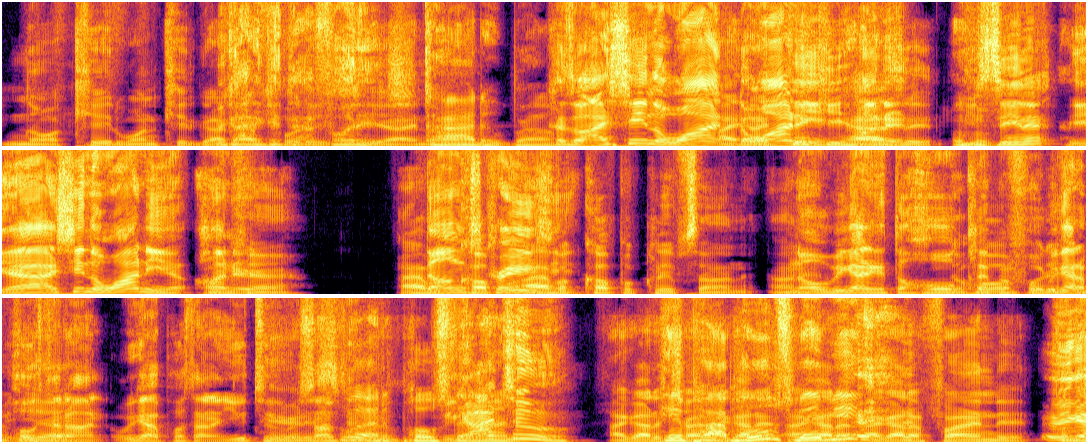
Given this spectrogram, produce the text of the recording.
No, a kid. One kid got We gotta that get that footage. footage. Yeah, I know. Got to, bro. Because I seen the Wani, I, the I Wani think he has 100. it. You seen it? Yeah, I seen the Wani 100. Okay. I have Dunk's a couple. I have a couple clips on. on No, it. we gotta get the whole The clip. whole and put- we gotta footage, post it yeah. on. We gotta post it on YouTube Here or something. We gotta post we it got to. I gotta Hip try. I hop gotta, I gotta, baby. I gotta find it. We gotta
